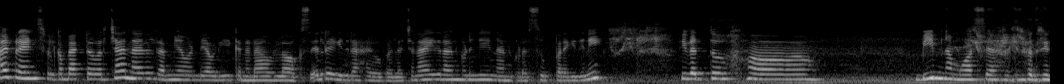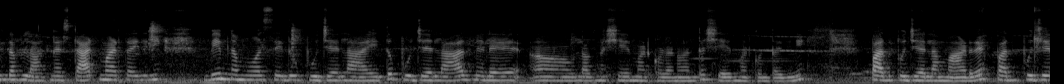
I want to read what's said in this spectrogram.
Hi friends welcome back to our channel Ramya ಮಂಡಿ ಅವರಿಗೆ ಕನ್ನಡ ವ್ಲಾಗ್ಸ್ ಎಲ್ಲರೂ ಹೇಗಿದ್ದೀರಾ? ಹೈ ಎಲ್ಲ ಚೆನ್ನಾಗಿದ್ದೀರಾ ಅಂದ್ಕೊಂಡಿದ್ದೀನಿ ನಾನು ಕೂಡ ಸೂಪರ್ ಆಗಿದ್ದೀನಿ. ಇವತ್ತು ಭೀಮ್ ಅಮಾವಾಸ್ಯೆ ಆಗಿರೋದ್ರಿಂದ ವ್ಲಾಗ್ನ ಸ್ಟಾರ್ಟ್ ಮಾಡ್ತಾ ಇದ್ದೀನಿ. ಭೀಮ್ ಅಮಾವಾಸ್ಯೆದು ಪೂಜೆ ಎಲ್ಲ ಆಯಿತು. ಪೂಜೆ ಎಲ್ಲ ಆದಮೇಲೆ ವ್ಲಾಗ್ನ ಶೇರ್ ಮಾಡ್ಕೊಳ್ಳೋಣ ಅಂತ ಶೇರ್ ಮಾಡ್ಕೊತಾ ಇದ್ದೀನಿ. ಪಾದ ಪೂಜೆ ಎಲ್ಲ ಮಾಡಿದೆ. ಪಾದ ಪೂಜೆ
